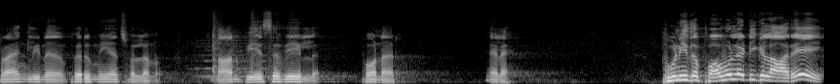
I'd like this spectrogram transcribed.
ஃப்ராங்க்லினை பெருமையாக சொல்லணும். நான் பேசவே இல்லை. போனார். ஏல. புனித பவுலடிகளாரே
